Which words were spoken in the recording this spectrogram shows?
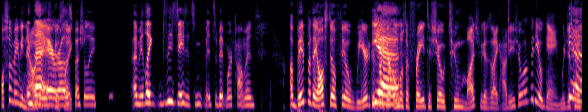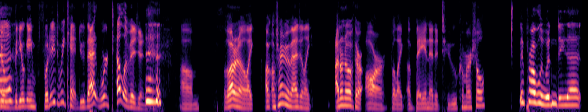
also maybe in nowadays era, like especially. I mean, like these days, it's it's a bit more common. a bit, but they all still feel weird because like, they're almost afraid to show too much because like, how do you show a video game? We're just gonna show video game footage. We can't do that. We're television. um, although I don't know. Like, I'm, I'm trying to imagine. Like, I don't know if there are, but like a Bayonetta two commercial. they probably wouldn't do that.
